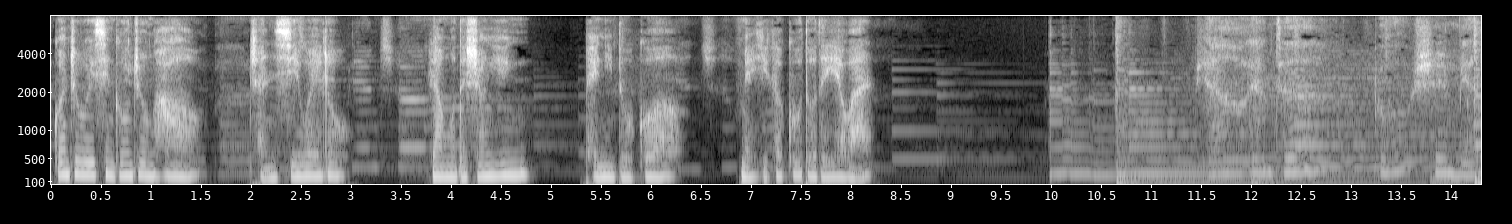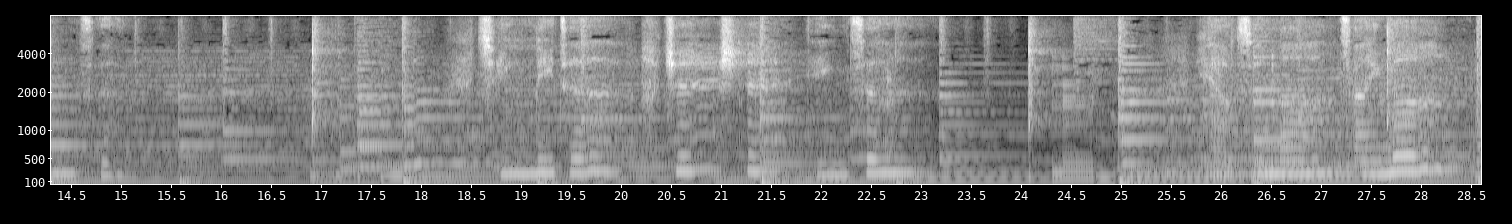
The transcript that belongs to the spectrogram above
关注微信公众号“晨曦微露”，让我的声音陪你度过每一个孤独的夜晚。漂亮的不是面子。亲密的只是影子，怎么才能把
